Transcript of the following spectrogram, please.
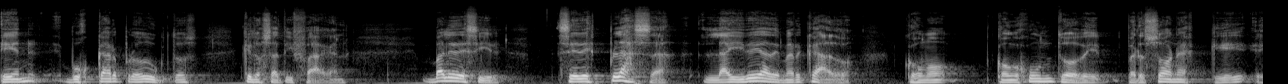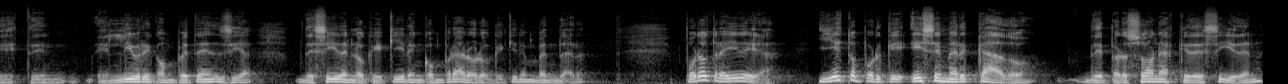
en buscar productos que los satisfagan? Vale decir, se desplaza la idea de mercado como conjunto de personas que este, en libre competencia deciden lo que quieren comprar o lo que quieren vender, por otra idea. Y esto porque ese mercado de personas que deciden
